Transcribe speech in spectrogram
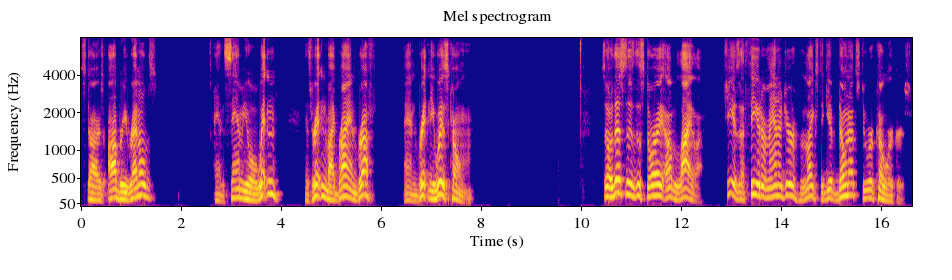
Stars Aubrey Reynolds, and Samuel Whitten. It's written by Brian Brough and Brittany Wiscombe. So, this is the story of Lila. She is a theater manager who likes to give donuts to her coworkers.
